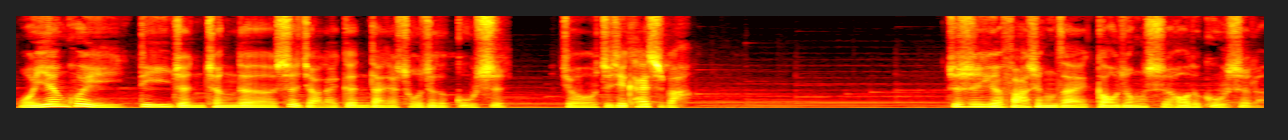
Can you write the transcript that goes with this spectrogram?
我一样会以第一人称的视角来跟大家说这个故事，就直接开始吧。这是一个发生在高中时候的故事了。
